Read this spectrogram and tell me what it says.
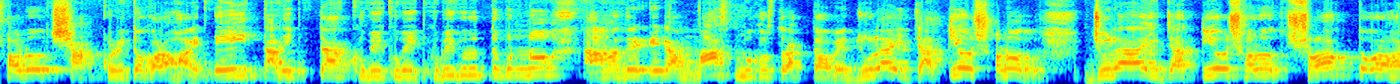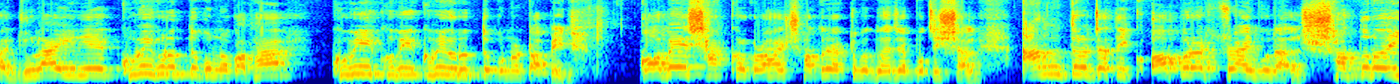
সনদ স্বাক্ষরিত করা হয়। এই তারিখটা খুবই খুবই খুবই গুরুত্বপূর্ণ। আমাদের এটা মাস মুখস্থ রাখতে হবে। জুলাই জাতীয় সনদ, জুলাই জাতীয় সনদ শনাক্ত করা হয়। জুলাই নিয়ে খুবই গুরুত্বপূর্ণ কথা। খুবই খুবই খুবই গুরুত্বপূর্ণ টপিক কবে স্বাক্ষর করা হয়? সতেরোই অক্টোবর দু হাজার পঁচিশ সাল। আন্তর্জাতিক অপরাধ ট্রাইব্যুনাল, সতেরোই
